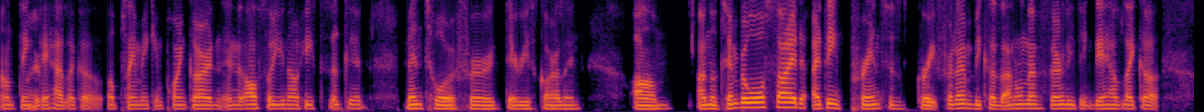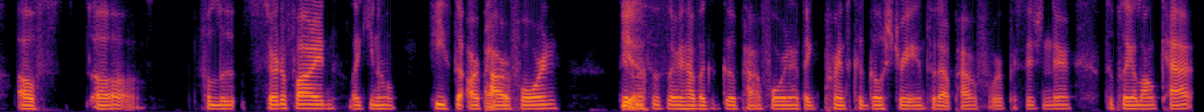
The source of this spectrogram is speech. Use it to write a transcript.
I don't think right. they had like a, a playmaking point guard. And also, you know, he's a good mentor for Darius Garland. Um, on the Timberwolves side, I think Prince is great for them because I don't necessarily think they have like a of uh certified like you know he's the our power forward. They yeah. don't necessarily have like a good power forward. And I think Prince could go straight into that power forward position there to play along KAT.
